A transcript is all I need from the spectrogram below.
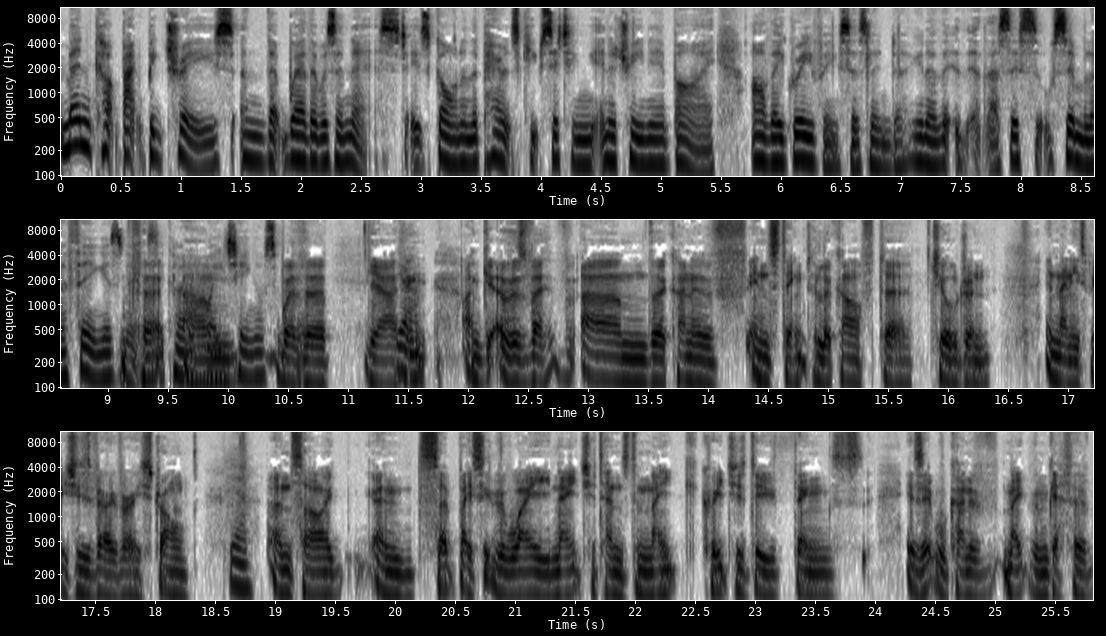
men cut back big trees and that where there was a nest, it's gone, and the parents keep sitting in a tree nearby. Are they grieving? Says Linda. You know, th- th- that's this sort of similar thing, isn't it? It's a kind of um, waiting or something. Whether, yeah, I Yeah. think I get, there's ve- um, the kind of instinct to look after children in many species very, very strong. Yeah. And so I, and so basically the way nature tends to make creatures do things is it will kind of make them get a,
